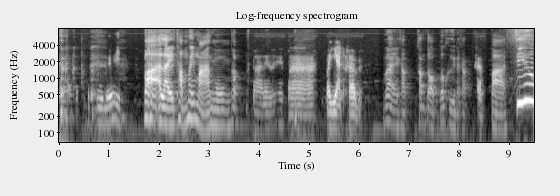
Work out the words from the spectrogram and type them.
ขอดูเลยปลาอะไรทำให้หมางงครับ ปลาอะไรไม่ให้ปลาประหยัดครับ ไม่ครับคำตอบก็คือนะครับครับ ปลาซิว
